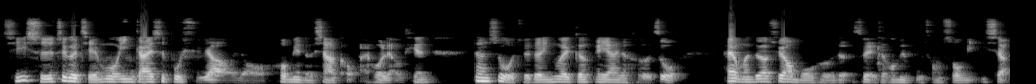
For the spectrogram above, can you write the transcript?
其实这个节目应该是不需要有后面的下口白或聊天，但是我觉得因为跟 AI 的合作，还有蛮多要需要磨合的，所以在后面补充说明一下。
